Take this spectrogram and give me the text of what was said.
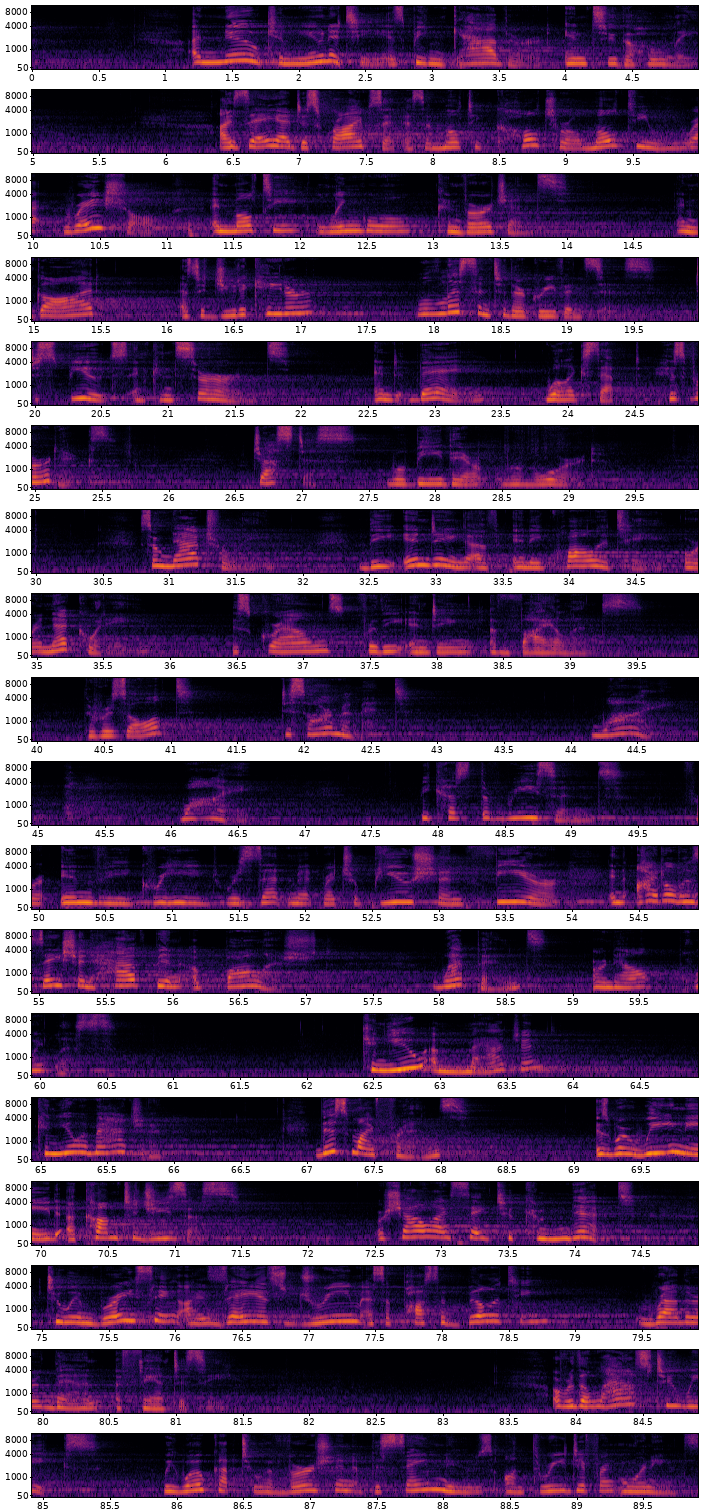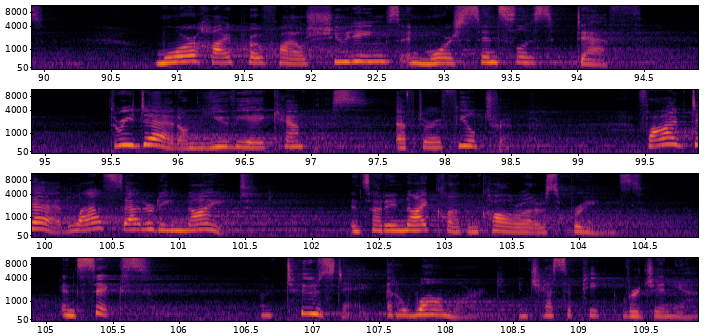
A new community is being gathered into the holy. Isaiah describes it as a multicultural, multiracial, and multilingual convergence. And God, as adjudicator, will listen to their grievances, disputes, and concerns, and they will accept his verdicts. Justice will be their reward. So naturally, the ending of inequality or inequity is grounds for the ending of violence. The result? Disarmament. Why? Why? Because the reasons for envy, greed, resentment, retribution, fear, and idolization have been abolished. weapons are now pointless. Can you imagine? Can you imagine? This, my friends, is where we need a come to Jesus. Or shall I say, to commit to embracing Isaiah's dream as a possibility rather than a fantasy. Over the last two weeks, we woke up to a version of the same news on three different mornings more high profile shootings, and more senseless death. Three dead on the UVA campus after a field trip. Five dead last Saturday night inside a nightclub in Colorado Springs. And six on Tuesday at a Walmart in Chesapeake, Virginia.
